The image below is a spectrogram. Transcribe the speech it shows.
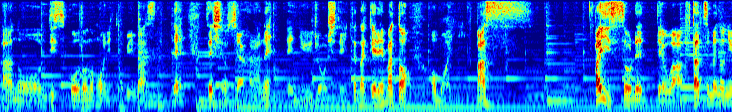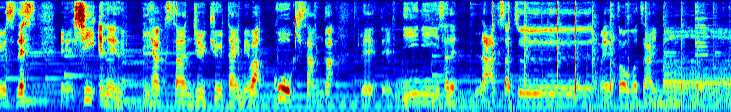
あの、 Discord の方に飛びますので、ぜひそちらからね、入場していただければと思います。はい、それでは2つ目のニュースです。えー、CNN239 体目は、コウキさんが0.22差で落札おめでとうございます。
